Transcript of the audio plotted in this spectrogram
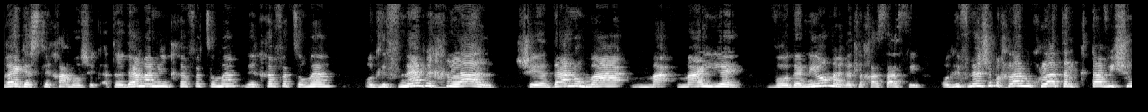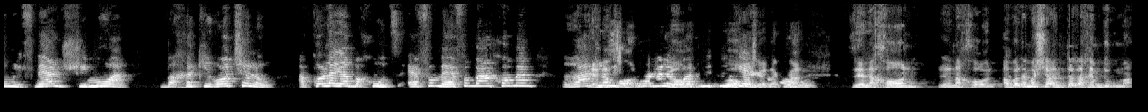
רגע, סליחה מושיק, אתה יודע מה ניר חפץ אומר? ניר חפץ אומר, עוד לפני בכלל שידענו מה, מה, מה יהיה, ועוד אני אומרת לך, ססי, עוד לפני שבכלל הוחלט על כתב אישום, לפני על שימוע, בחקירות שלו, הכל היה בחוץ. איפה, מאיפה בא החומר? רק נכון, לא, ולפרקליטות לא, יש רגע. החומר. זה נכון, זה נכון, אבל למשל, אני אתן לכם דוגמה.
